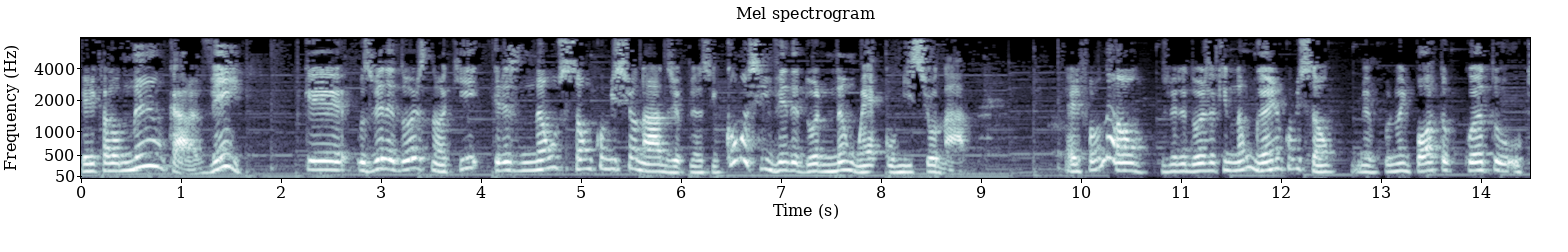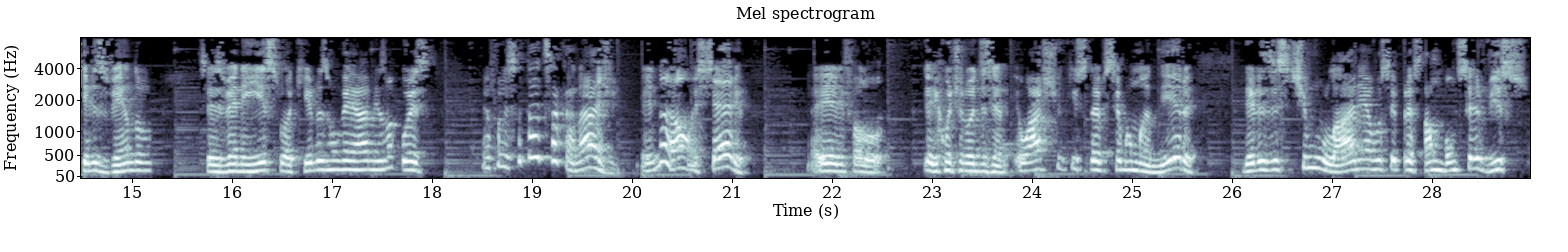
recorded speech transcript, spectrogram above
Ele falou, não, cara, vem, porque os vendedores estão aqui, eles não são comissionados. Eu falei assim, como assim vendedor não é comissionado? Aí ele falou, não, os vendedores aqui não ganham comissão. Não importa o quanto, o que eles vendam, se eles vendem isso ou aquilo, eles vão ganhar a mesma coisa. Eu falei, você tá de sacanagem? Ele, não, é sério. Aí ele falou, ele continua dizendo: Eu acho que isso deve ser uma maneira deles estimularem a você prestar um bom serviço.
